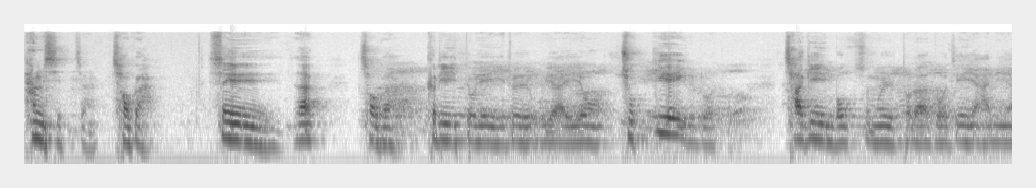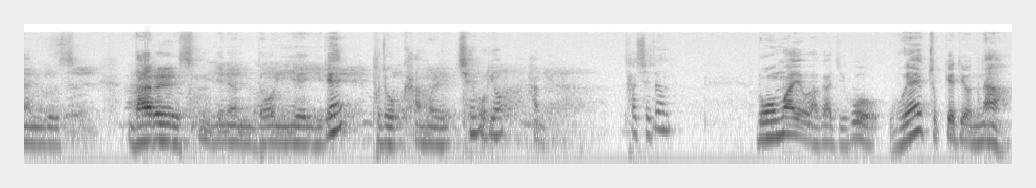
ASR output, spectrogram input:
30절. 저가, 시작. 저가 그리스도의 일을 위하여 죽기에 이르러 자기 목숨을 돌아보지 아니한 것은 나를 섬기는 너희의 일에 부족함을 채우려 합니다. 사실은 로마에 와가지고 왜 죽게 되었나?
